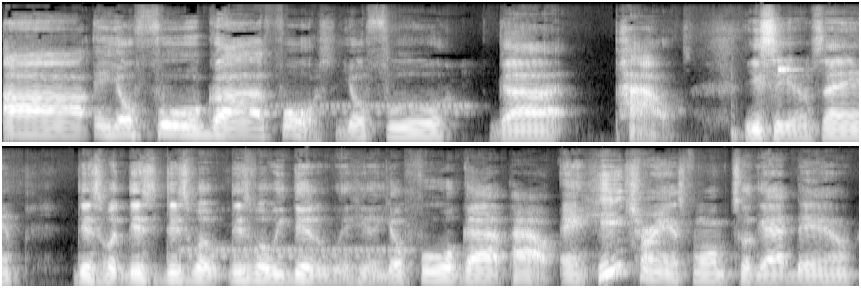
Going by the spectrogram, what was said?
uh in your full God force, your full God power. You see what I'm saying? This what this this what this what we dealing with here. Your full God power. And he transformed to a goddamn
